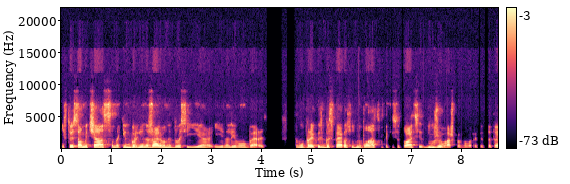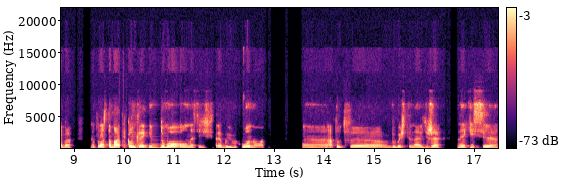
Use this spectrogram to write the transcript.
І в той самий час на Кінбурні, на жаль, вони досі є і на лівому березі. Тому про якусь безпеку судноплавства в такій ситуації дуже важко говорити. Це треба не просто мати конкретні домовленості, ще треба і виконувати. Е, А тут, е, вибачте, навіть вже не якісь е,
